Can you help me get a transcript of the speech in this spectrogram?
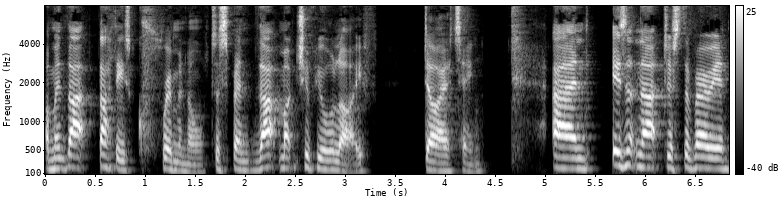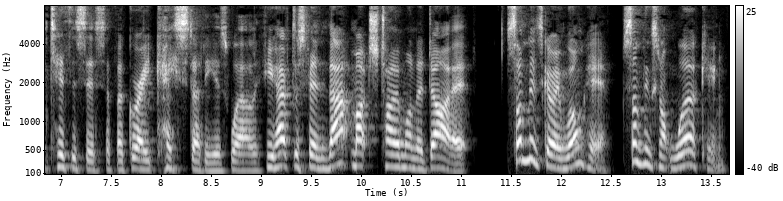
I mean, that, that is criminal to spend that much of your life dieting. And isn't that just the very antithesis of a great case study as well? If you have to spend that much time on a diet, something's going wrong here, something's not working.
